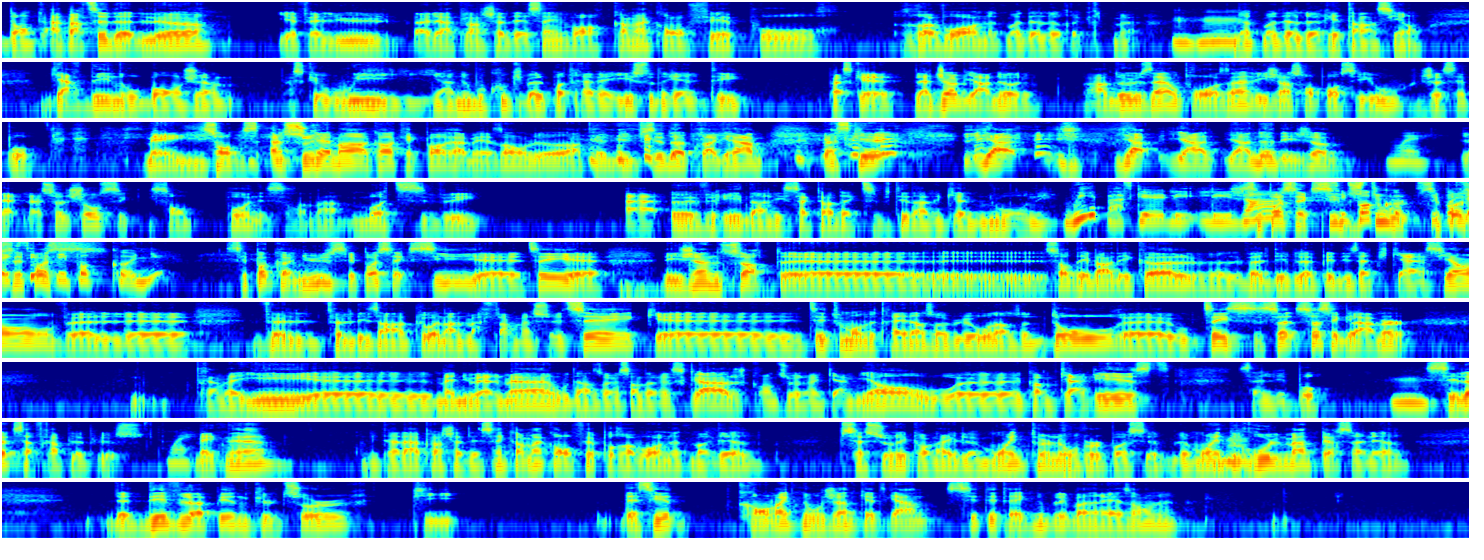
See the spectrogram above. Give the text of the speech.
donc, à partir de là, il a fallu aller à la planche à dessin, voir comment qu'on fait pour revoir notre modèle de recrutement, Mhm. notre modèle de rétention, garder nos bons jeunes. Parce que oui, il y en a beaucoup qui ne veulent pas travailler, c'est une réalité. Parce que la job, il y en a. Là. En deux ans ou trois ans, les gens sont passés où? Je ne sais pas. Mais ils sont assurément encore quelque part à la maison, là, en train de bénéficier d'un programme. Parce que il y, a- y, a- y a- il y en a des jeunes. Oui. La, la seule chose, c'est qu'ils sont pas nécessairement motivés à œuvrer dans les secteurs d'activité dans lesquels nous, on est. Oui, parce que les, les gens. C'est pas sexy du pas tout. C'est pas, pas- sexy, c'est pas connu. C'est pas connu, c'est pas sexy. euh, tu sais, euh, les jeunes sortent, euh, sortent des bancs d'école, veulent, veulent développer des applications, veulent, veulent, veulent des emplois dans le pharmaceutique. tu sais, tout le monde veut travailler dans un bureau, dans une tour. ou, tu sais, ça, ça c'est glamour. Travailler manuellement ou dans un centre de recyclage, conduire un camion ou comme cariste, ça l'est pas. Hmm. C'est là que ça frappe le plus. Ouais. Maintenant, on est allé à la planche à dessin. Comment qu'on fait pour revoir notre modèle puis s'assurer qu'on ait le moins de turnover possible, le moins de Mhm. roulement de personnel, de développer une culture, puis d'essayer de convaincre nos jeunes que, regarde, si tu es avec nous pour les bonnes raisons, là,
